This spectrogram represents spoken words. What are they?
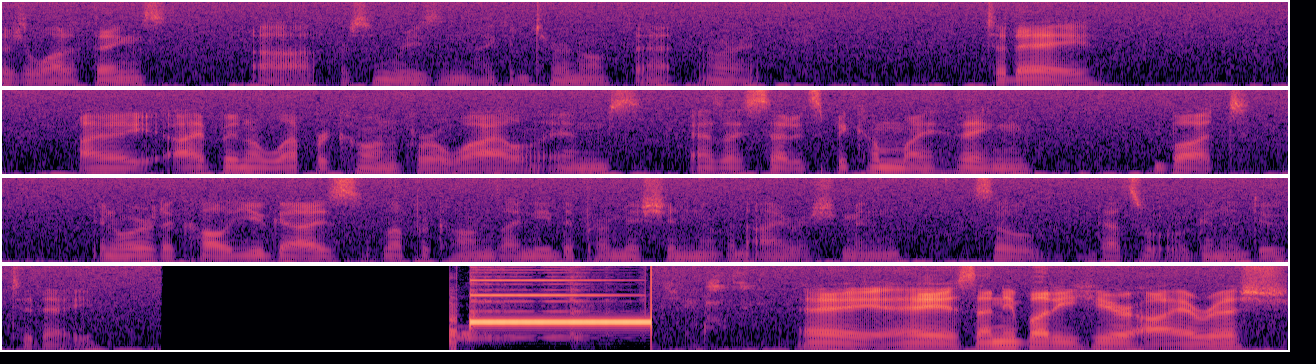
There's a lot of things. Uh, for some reason, I can turn off that. Alright. Today, I I've been a leprechaun for a while, and as I said, it's become my thing. But in order to call you guys leprechauns, I need the permission of an Irishman. So that's what we're gonna do today. Hey, hey, is anybody here Irish?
